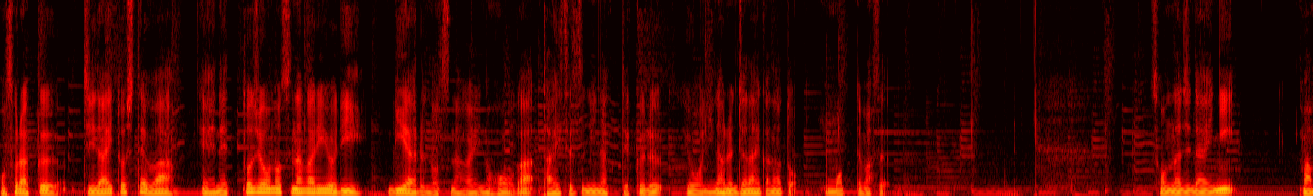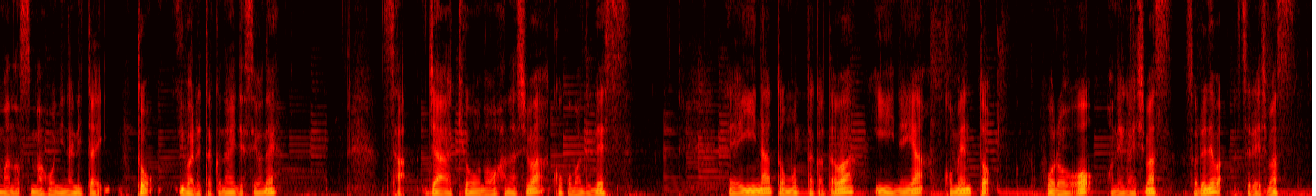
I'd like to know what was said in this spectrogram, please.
おそらく時代としてはネット上のつながりよりリアルのつながりの方が大切になってくるようになるんじゃないかなと思ってます。そんな時代にママのスマホになりたいと言われたくないですよねさあじゃあ今日のお話はここまでですえーいいなと思った方は、いいねやコメント、フォローをお願いします。それでは失礼します。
